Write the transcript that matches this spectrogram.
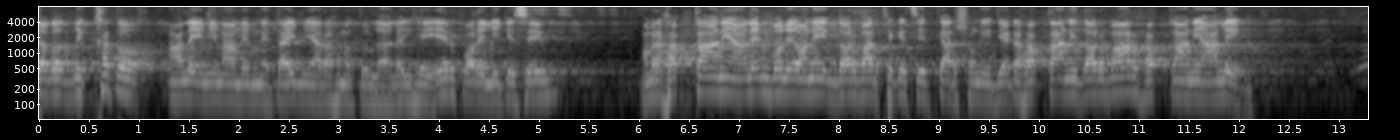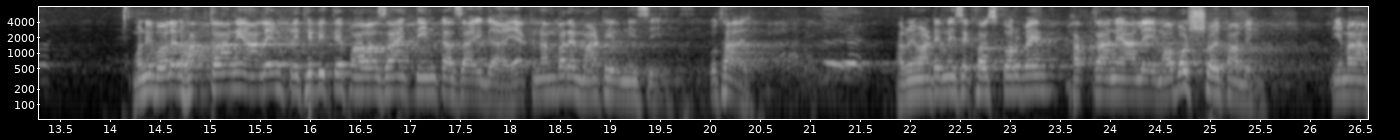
জগৎ বিখ্যাত আলেম ইমাম এমনে তাইমিয়া রহমতুল্লাহ আলাইহে, এরপরে লিখেছেন আমরা হক্কানি আলেম বলে অনেক দরবার থেকে চিৎকার শুনি যে এটা হক্কানি দরবার, হক্কানি আলেম। উনি বলেন, হক্কানি আলেম পৃথিবীতে পাওয়া যায় তিনটা জায়গায়, এক নম্বরে মাটির নিচে। কোথায়? আপনি মাটির নিচে খোঁজ করবেন, হক্কানি আলেম অবশ্যই পাবেন। ইমাম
